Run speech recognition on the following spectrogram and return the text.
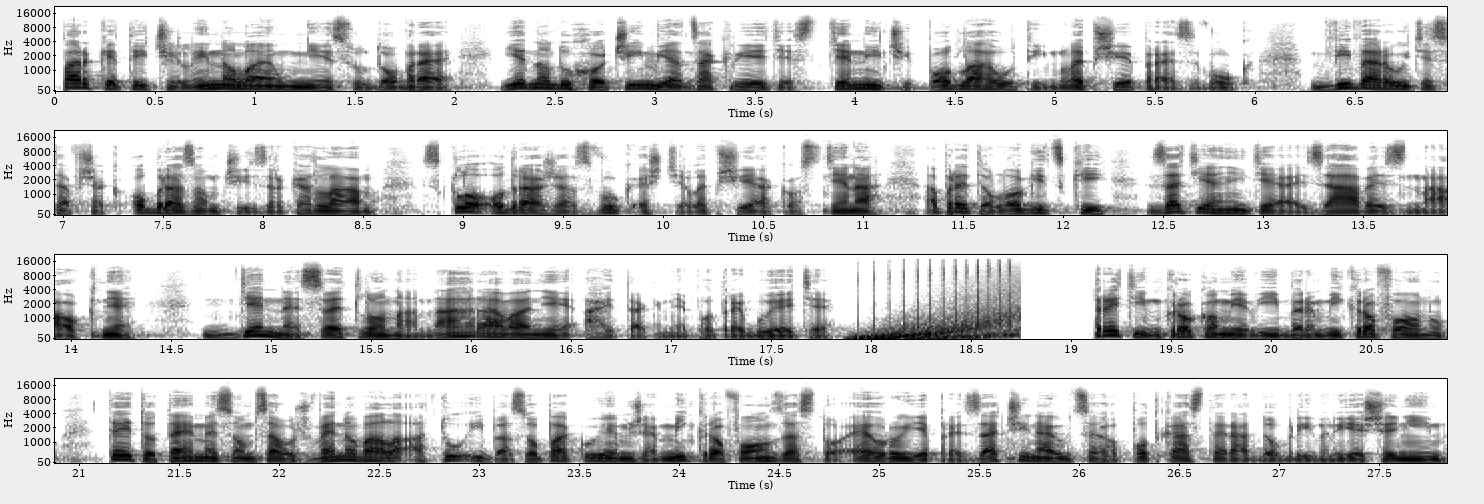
Parkety či linoleum nie sú dobré. Jednoducho, čím viac zakriete steny či podlahu, tým lepšie pre zvuk. Vyvarujte sa však obrazom či zrkadlám. Sklo odráža zvuk ešte lepšie ako stena a preto logicky zatiahnite aj záväz na okne. Denné svetlo na nahrávanie aj tak nepotrebujete. Tretím krokom je výber mikrofónu. Tejto téme som sa už venovala a tu iba zopakujem, že mikrofón za 100 eur je pre začínajúceho podcastera dobrým riešením.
